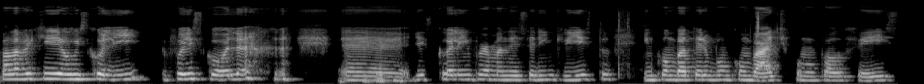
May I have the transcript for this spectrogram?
palavra que eu escolhi foi escolha. É, escolha em permanecer em Cristo, em combater o bom combate, como Paulo fez,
